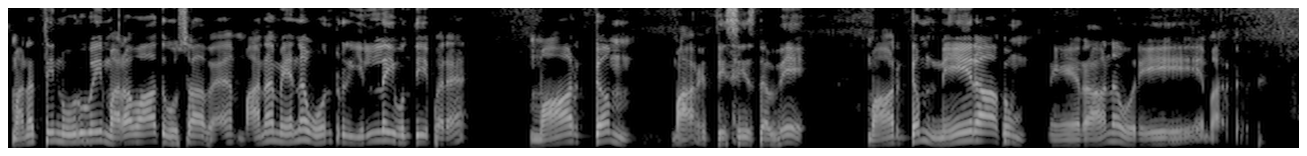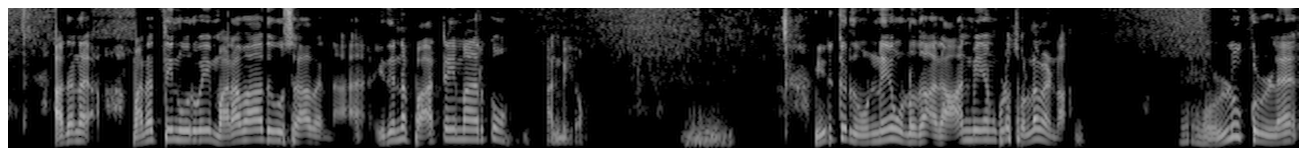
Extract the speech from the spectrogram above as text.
மனத்தின் உருவை மறவாது உசாவ மனமென ஒன்று இல்லை உந்தி பெற மார்க்கம் திஸ் இஸ் த வே மார்க்கம் நேராகும். நேரான ஒரே மார்க்கம் இது. மனத்தின் உருவை மறவாது உசாவன்னா இது என்ன பார்ட் டைமா இருக்கும்? ஆன்மீகம். இருக்கிறது ஒன்னே ஒண்ணுதான். அது ஆன்மீகம் கூட சொல்ல வேண்டாம். உள்ளுக்குள்ள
